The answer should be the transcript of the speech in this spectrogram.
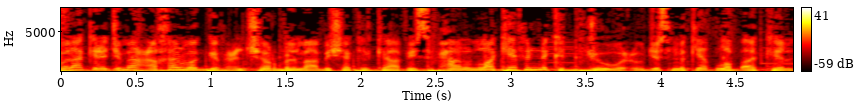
ولكن يا جماعة خلينا نوقف عند شرب الماء بشكل كافي. سبحان الله كيف إنك تجوع وجسمك يطلب أكل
